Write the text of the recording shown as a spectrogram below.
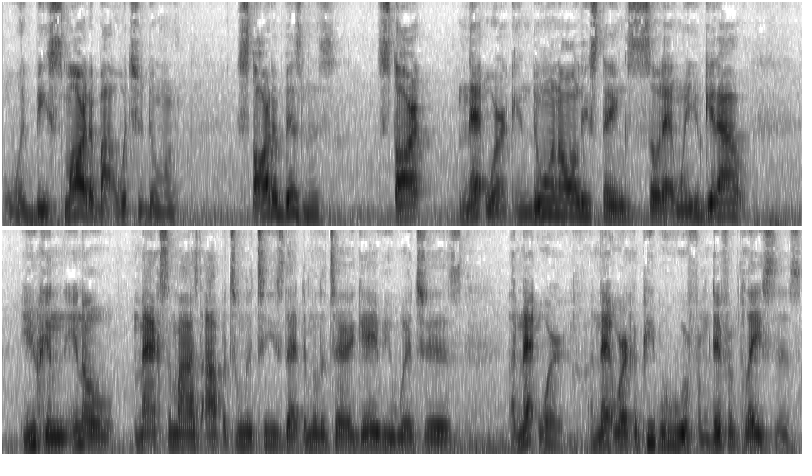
would be smart about what you're doing, start a business, start networking, doing all these things so that when you get out, you can, you know, maximize the opportunities that the military gave you, which is a network, a network of people who are from different places.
